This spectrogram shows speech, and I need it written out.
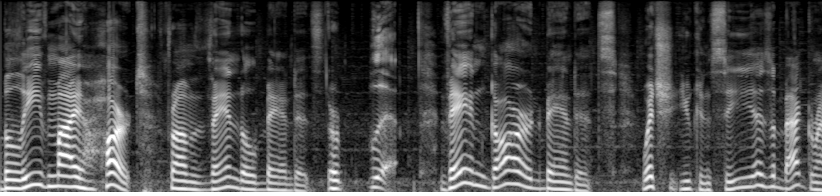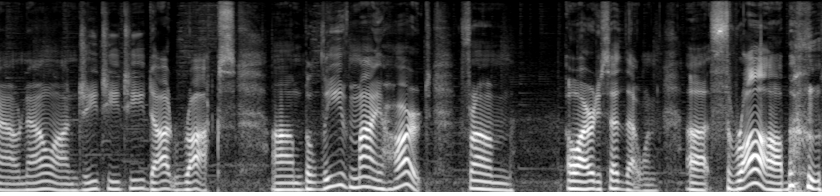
Believe My Heart from Vandal Bandits. Or bleh, Vanguard Bandits. Which you can see as a background now on gtt.rocks. Um, Believe My Heart from Oh, I already said that one. Uh, Throb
